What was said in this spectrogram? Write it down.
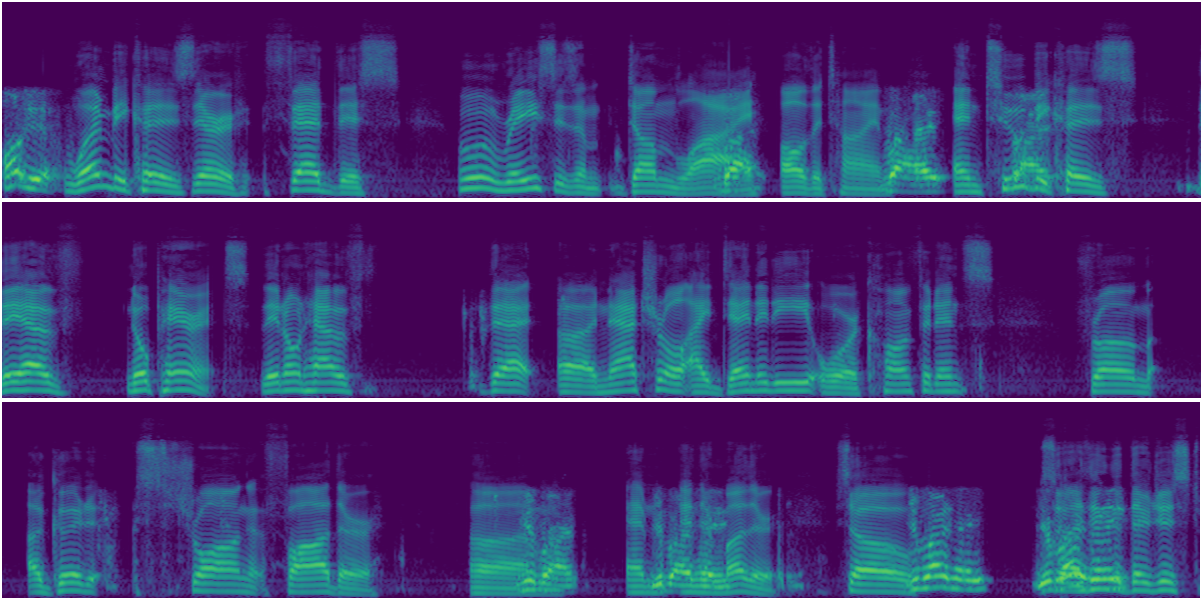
Oh yeah. One, because they're fed this oh, racism dumb lie Right. all the time. Right. And two, Right. because they have no parents. They don't have that uh, natural identity or confidence from a good, strong father um, You're right. and, You're right, and their mother. So, You're right, You're so right, I think that they're just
